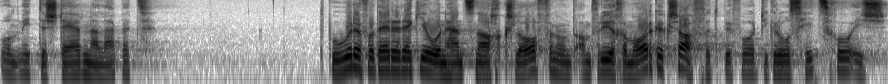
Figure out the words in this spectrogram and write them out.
und mit den Sternen leben. Die Bauern von dieser Region haben Nacht geschlafen und am frühen Morgen geschafft, bevor die grosse Hitze kam. ist.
